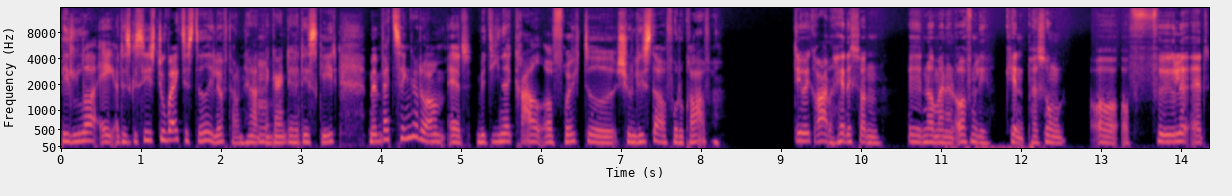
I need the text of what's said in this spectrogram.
billeder af. Og det skal siges, du var ikke til stede i lufthavnen her, mm. dengang det her det skete. Men hvad tænker du om, at Medina græd og frygtede journalister og fotografer? det er jo ikke rart at have det sådan, øh, når man er en offentlig kendt person, og, og føle, at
